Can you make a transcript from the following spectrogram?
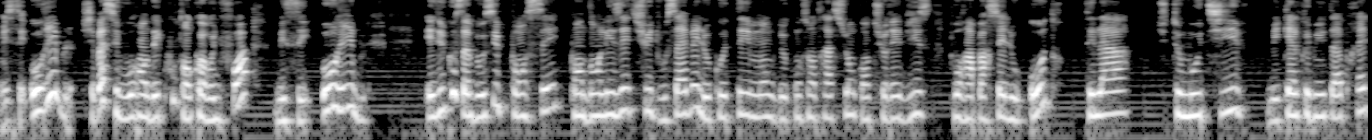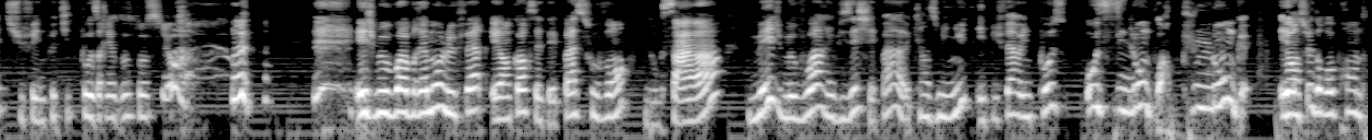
Mais c'est horrible. Je sais pas si vous vous rendez compte encore une fois, mais c'est horrible. Et du coup, ça me fait aussi penser, pendant les études, vous savez, le côté manque de concentration quand tu révises pour un partiel ou autre, t'es là, tu te motives, mais quelques minutes après, tu fais une petite pause réseaux sociaux. et je me vois vraiment le faire, et encore, c'était pas souvent, donc ça va, mais je me vois réviser, je sais pas, 15 minutes, et puis faire une pause aussi longue, voire plus longue, et ensuite reprendre.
